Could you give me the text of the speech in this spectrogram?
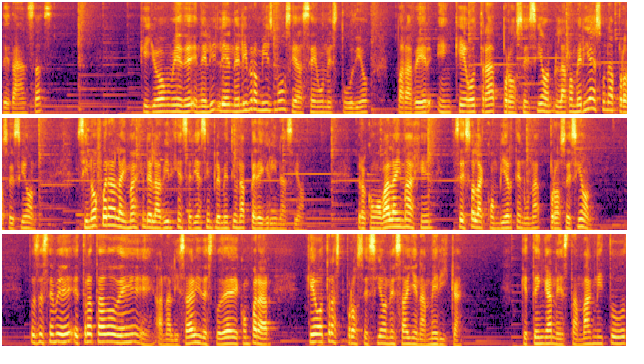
de danzas que yo me, en, el, en el libro mismo se hace un estudio para ver en qué otra procesión, la romería es una procesión, si no fuera la imagen de la Virgen sería simplemente una peregrinación. Pero como va la imagen, eso la convierte en una procesión. Entonces he, tratado de analizar y de estudiar y de comparar qué otras procesiones hay en América que tengan esta magnitud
